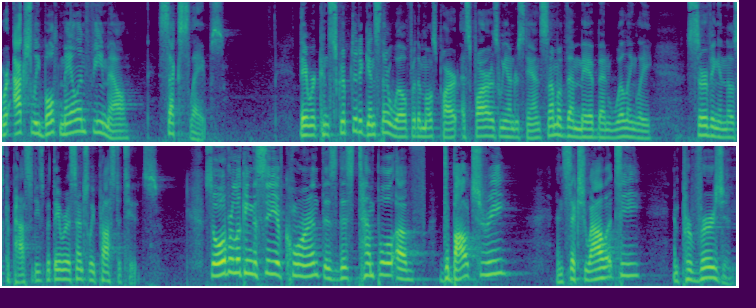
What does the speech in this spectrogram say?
were actually both male and female sex slaves. They were conscripted against their will for the most part, as far as we understand. Some of them may have been willingly serving in those capacities, but they were essentially prostitutes. So, overlooking the city of Corinth is this temple of debauchery and sexuality and perversion.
